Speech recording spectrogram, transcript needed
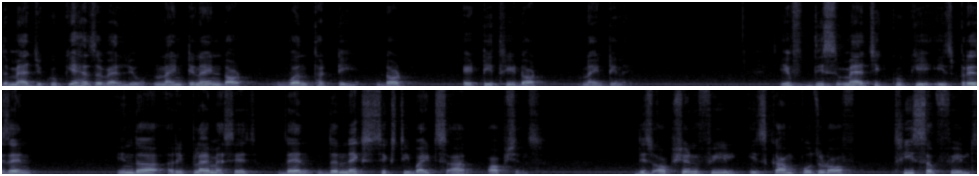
the magic cookie has a value 99.130.83.99 if this magic cookie is present in the reply message then the next 60 bytes are options. This option field is composed of three subfields.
